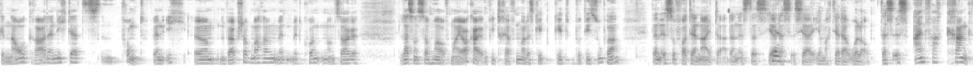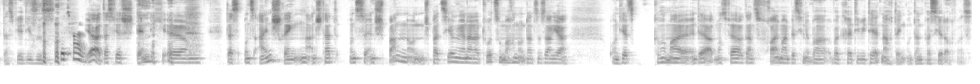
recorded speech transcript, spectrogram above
genau gerade nicht der Punkt. Wenn ich ähm, einen Workshop mache mit, mit Kunden und sage, lass uns doch mal auf Mallorca irgendwie treffen, weil es geht, geht wirklich super, dann ist sofort der Neid da. Dann ist das, ja, ja, das ist ja, ihr macht ja da Urlaub. Das ist einfach krank, dass wir dieses, Total. ja, dass wir ständig ähm, das uns einschränken, anstatt uns zu entspannen und einen Spaziergang in der Natur zu machen und dann zu sagen, ja, und jetzt können wir mal in der Atmosphäre ganz frei mal ein bisschen über, über Kreativität nachdenken und dann passiert auch was.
